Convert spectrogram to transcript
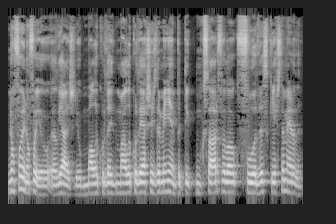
Não foi, não foi. Eu, aliás, eu mal acordei, mal acordei às 6 da manhã para ter que me coçar, foi logo foda-se que é esta merda.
